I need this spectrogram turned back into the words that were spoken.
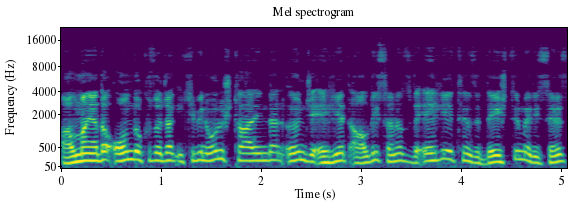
Almanya'da 19 Ocak 2013 tarihinden önce ehliyet aldıysanız ve ehliyetinizi değiştirmediyseniz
